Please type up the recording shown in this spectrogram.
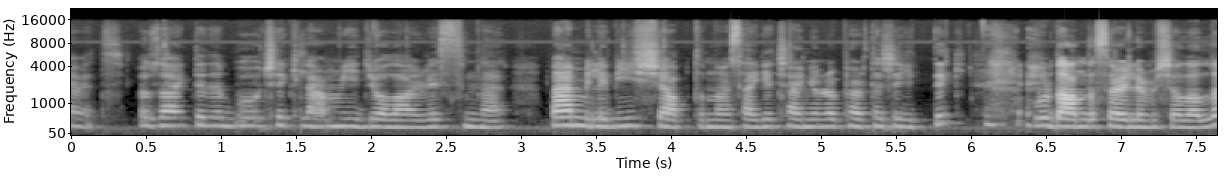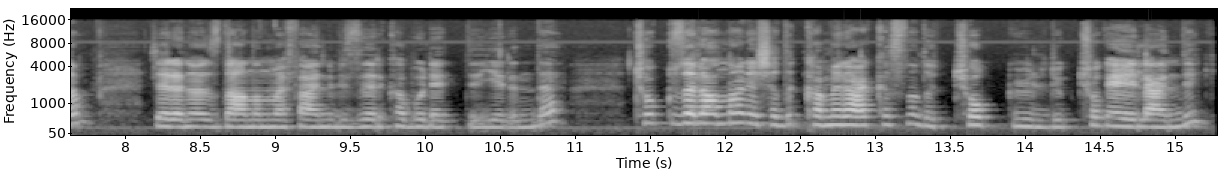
Evet. Özellikle de bu çekilen videolar, resimler. Ben bile bir iş yaptığımda mesela geçen gün röportaja gittik. Buradan da söylemiş olalım. Ceren Özdağ hanımefendi bizleri kabul ettiği yerinde. Çok güzel anlar yaşadık. Kamera arkasında da çok güldük, çok eğlendik.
